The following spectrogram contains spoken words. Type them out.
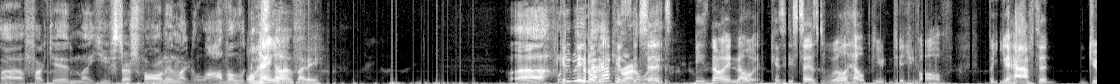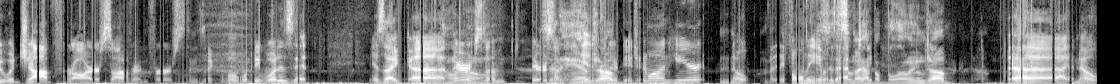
uh, fucking like he starts falling in like lava. Well, hang on, buddy. Uh, what do you mean? What happened right he away? says, he's no, no, because he says we'll help you digivolve, but you have to do a job for our sovereign first. And he's like, well, what, what is it? It's like, uh, there are some, there are some hand job? Digimon here. Nope. If only it Is was it that, some buddy. type of blowing job? Uh, no.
